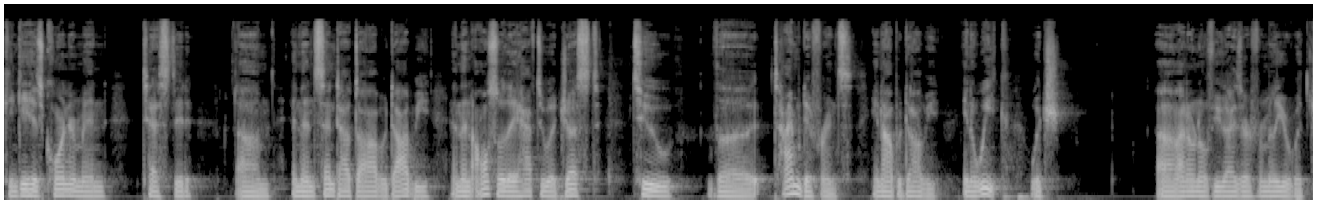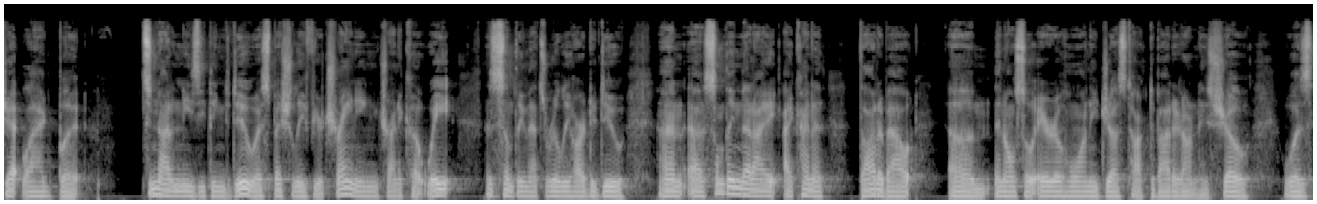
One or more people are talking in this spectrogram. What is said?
can get his cornermen tested, um, and then sent out to Abu Dhabi, and then also they have to adjust to the time difference in Abu Dhabi in a week, which uh, I don't know if you guys are familiar with jet lag, but it's not an easy thing to do, especially if you're training, trying to cut weight. This is something that's really hard to do. And uh, something that I, I kind of thought about, um, and also Ariel Helwani just talked about it on his show, was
